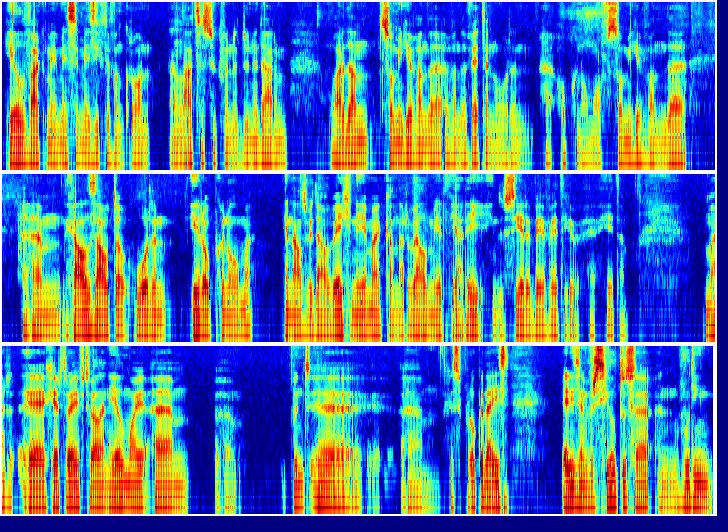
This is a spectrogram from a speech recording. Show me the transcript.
heel vaak met mensen met ziekte van Crohn een laatste stuk van de dunne darm, waar dan sommige van de, van de vetten worden eh, opgenomen, of sommige van de galzouten worden hier opgenomen. En als we dat wegnemen, kan er wel meer diarree induceren bij vettige eh, eten. Maar Gertrude heeft wel een heel mooi ehm, ehm, punt gesproken. Dat is, er is een verschil tussen een voeding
